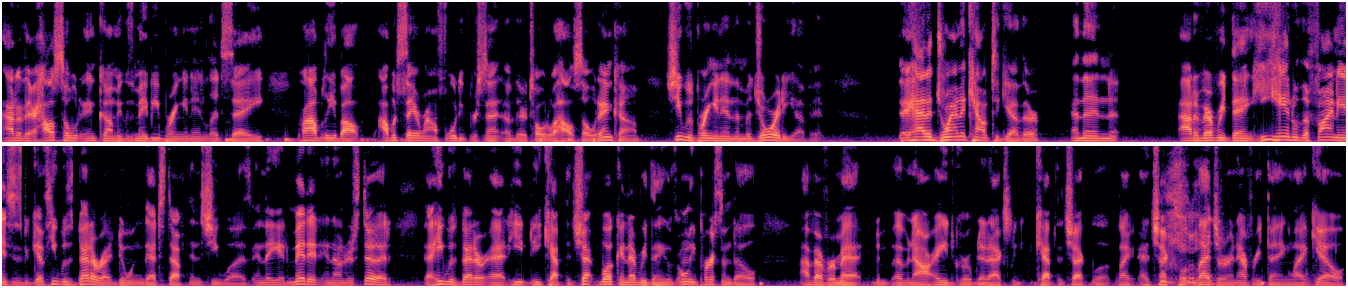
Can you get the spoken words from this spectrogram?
out of their household income. He was maybe bringing in, let's say, probably about, I would say around 40% of their total household income. She was bringing in the majority of it. They had a joint account together, and then out of everything, he handled the finances because he was better at doing that stuff than she was. And they admitted and understood that he was better at he he kept the checkbook and everything. He was the only person though I've ever met in our age group that actually kept the checkbook, like a checkbook ledger and everything. Like, yo,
